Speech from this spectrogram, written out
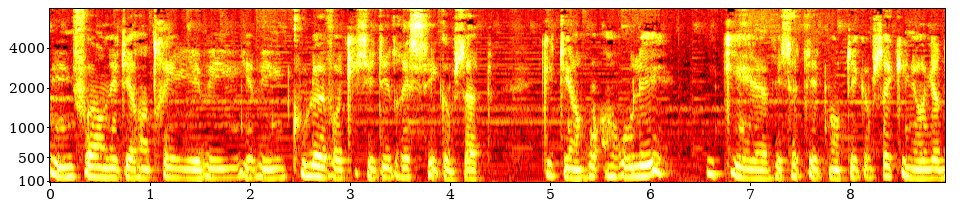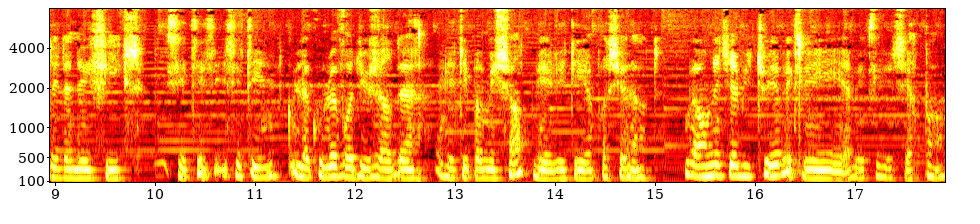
Une fois on était rentré, il y avait, une couleuvre qui s'était dressée comme ça, qui était enroulée qui avait sa tête montée comme ça, qui nous regardait d'un œil fixe. C'était, la couleuvre du jardin. Elle n'était pas méchante, mais elle était impressionnante. Ben, on était habitués avec les, serpents.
